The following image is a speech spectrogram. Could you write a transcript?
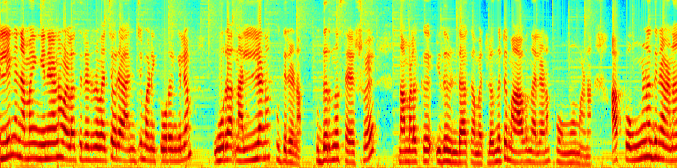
ഇല്ലെങ്കിൽ നമ്മൾ ഇങ്ങനെയാണ് വെള്ളത്തിലിടുന്നത് വെച്ചാൽ ഒരു അഞ്ച് മണിക്കൂറെങ്കിലും ഊറ നല്ലോണം കുതിരണം. കുതിർന്ന ശേഷമേ നമ്മൾക്ക് ഇത് ഉണ്ടാക്കാൻ പറ്റുള്ളൂ. എന്നിട്ട് മാവ് നല്ലോണം പൊങ്ങും ആ പൊങ്ങണതിനാണ്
